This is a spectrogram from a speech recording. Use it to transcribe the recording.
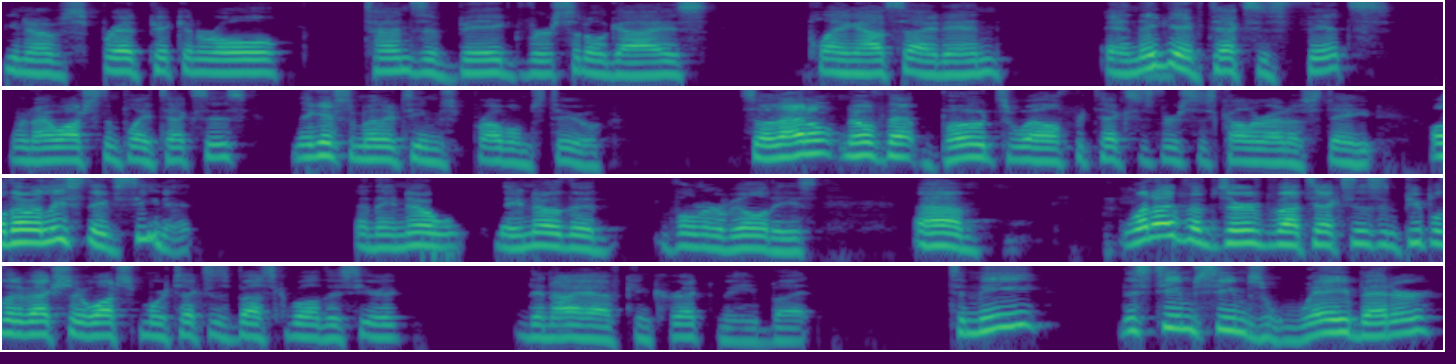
you know, spread pick and roll, tons of big, versatile guys playing outside in. And they gave Texas fits when I watched them play Texas. They gave some other teams problems too. So I don't know if that bodes well for Texas versus Colorado State. Although at least they've seen it and they know they know the vulnerabilities. Um, what I've observed about Texas and people that have actually watched more Texas basketball this year than I have can correct me, but to me, this team seems way better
